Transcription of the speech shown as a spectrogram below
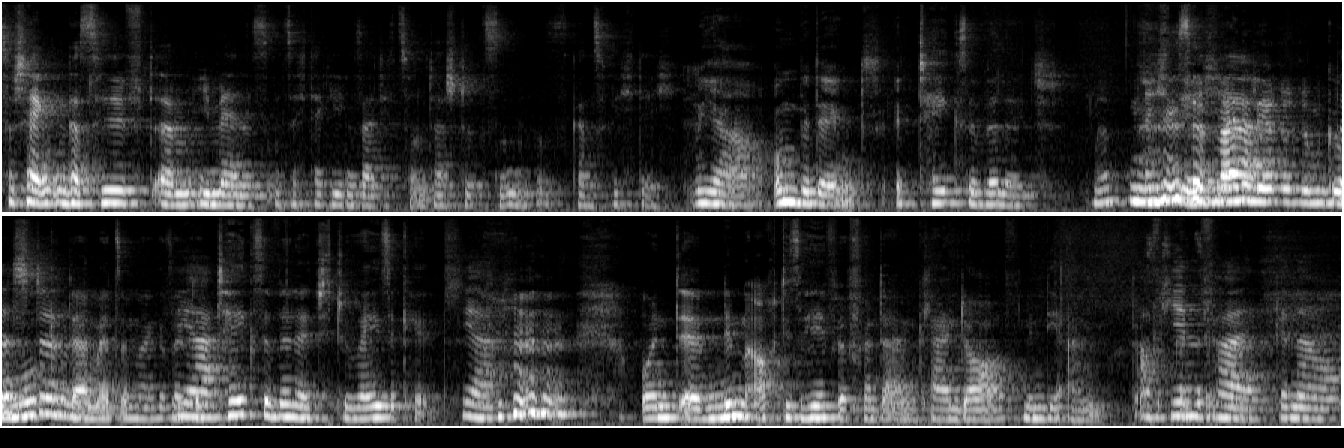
zu schenken, das hilft ähm, immens und sich da gegenseitig gegenseitig zu unterstützen. Das ist ganz wichtig. Ja, unbedingt. It takes a village. Ne? Richtig, das hat meine ja, Lehrerin Gemuk damals immer gesagt. Ja. It takes a village to raise a kid. Ja. Und ähm, nimm auch diese Hilfe von deinem kleinen Dorf, nimm die an. Das Auf jeden Fall, genau.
